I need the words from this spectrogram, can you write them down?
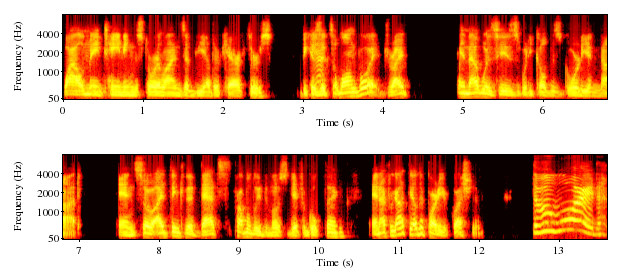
while maintaining the storylines of the other characters because yeah. it's a long voyage, right? And that was his what he called his Gordian knot. And so I think that that's probably the most difficult thing. And I forgot the other part of your question. The reward.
